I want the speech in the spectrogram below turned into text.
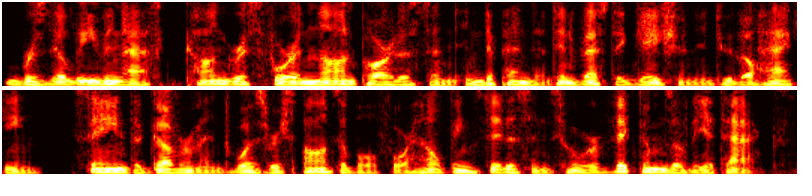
Brazile even asked Congress for a nonpartisan independent investigation into the hacking, saying the government was responsible for helping citizens who were victims of the attacks.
